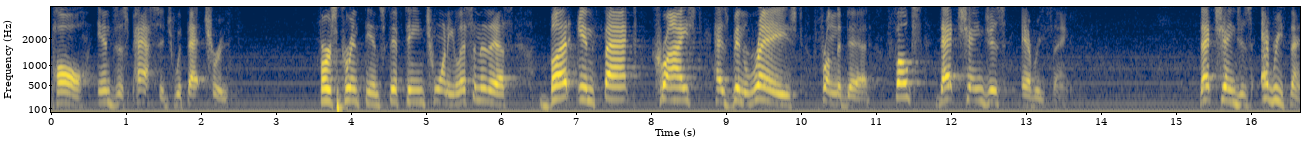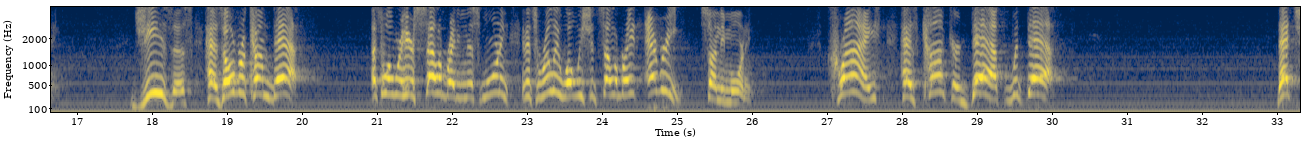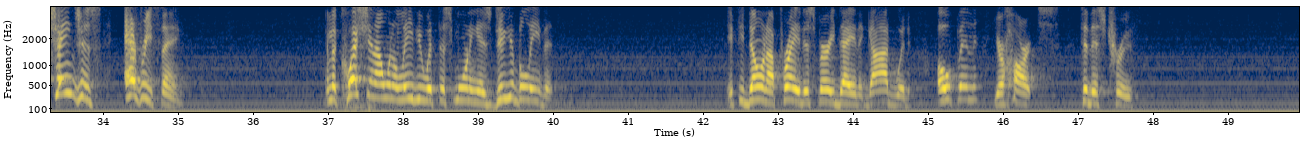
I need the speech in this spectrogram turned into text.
Paul ends his passage with that truth. 1 Corinthians 15 20. Listen to this. But in fact, Christ has been raised from the dead. Folks, that changes everything. That changes everything. Jesus has overcome death. That's what we're here celebrating this morning, and it's really what we should celebrate every Sunday morning. Christ has conquered death with death. That changes everything. And the question I want to leave you with this morning is do you believe it? If you don't, I pray this very day that God would open your hearts to this truth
